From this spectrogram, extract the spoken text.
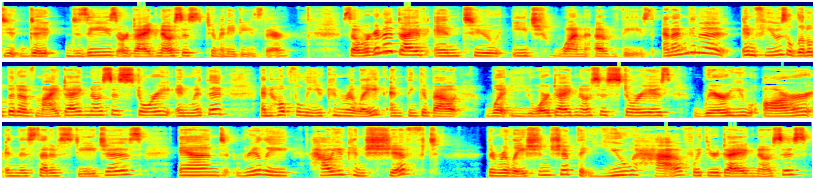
d- d- disease or diagnosis. Too many D's there. So we're going to dive into each one of these and I'm going to infuse a little bit of my diagnosis story in with it. And hopefully you can relate and think about what your diagnosis story is, where you are in this set of stages, and really how you can shift the relationship that you have with your diagnosis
